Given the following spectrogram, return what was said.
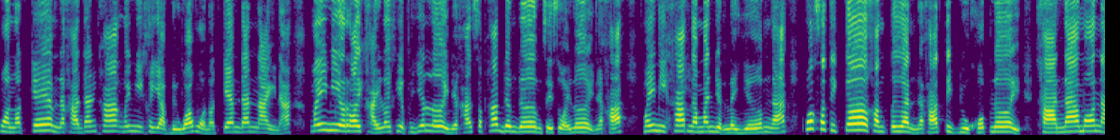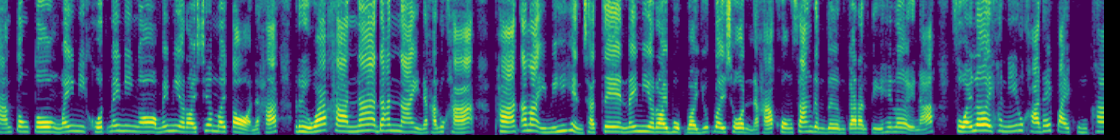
หัวน็อตแก้มนะคะ ด้านข้างไม่มีขยับหรือว่าหัวน็อตแก้มด้านในนะ ไม่มีรอยไขรอยเขียบเขยื้อนเลยนะคะ สภาพเดิมๆสวยๆเลยนะคะไม่มีคราบน้ำมันหยดไหลเยิ้มนะ พวกสติกเกอร์คำเตือนนะคะ ติดอยู่ครบเลยคานหน้าหม้อน้ำตรงๆ ไม่มีคดไม่มีงอ ไม่มีรอยเชื่อมรอยต่อนะคะ หรือว่าคานหน้าด้านในนะคะ ลูกค้าพาร์ทอะไรมีให้เห็นชัดเจน ไม่มีรอยบุบรอยยุบรอยชนนะคะ โครงสร้างเดิมๆการันตีให้เลยนะ สวยเลยคันนี้ลูกค้าได้ไปคุ้มค่า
